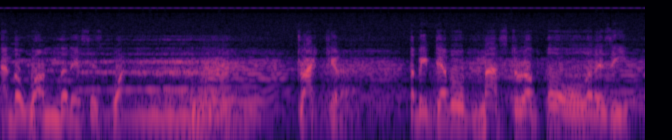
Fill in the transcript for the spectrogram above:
and the one that is his wife. Dracula, the bedeviled master of all that is evil.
